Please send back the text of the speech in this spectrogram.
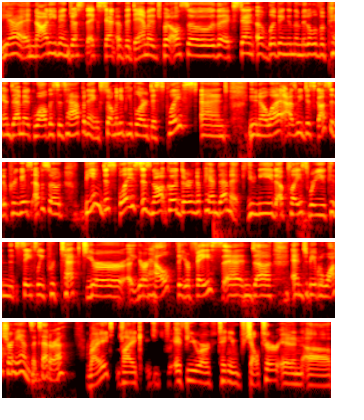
Yeah, and not even just the extent of the damage, but also the extent of living in the middle of a pandemic while this is happening. So many people are displaced. And you know what? As we discussed in a previous episode, being displaced is not good during a pandemic. You need a place where you can safely protect your your health, your face, and uh, and to be able to wash your hands, etc. Right? Like if you are taking shelter in uh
